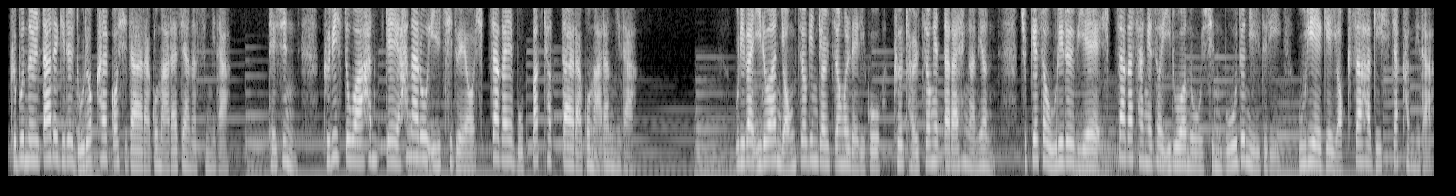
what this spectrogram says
그분을 따르기를 노력할 것이다 라고 말하지 않았습니다. 대신 그리스도와 함께 하나로 일치되어 십자가에 못 박혔다 라고 말합니다. 우리가 이러한 영적인 결정을 내리고 그 결정에 따라 행하면 주께서 우리를 위해 십자가상에서 이루어 놓으신 모든 일들이 우리에게 역사하기 시작합니다.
